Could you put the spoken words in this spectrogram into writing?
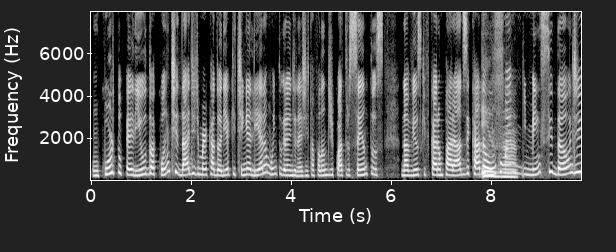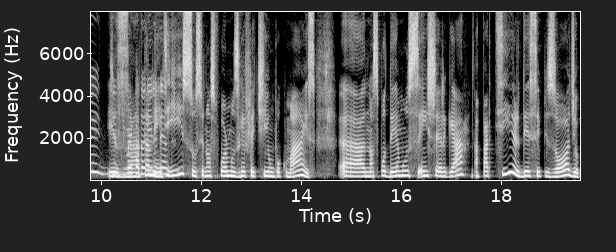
um curto período, a quantidade de mercadoria que tinha ali era muito grande, né? A gente está falando de 400 navios que ficaram parados e cada Exato. um com uma imensidão de, de, de mercadoria ali dentro. Isso, se nós formos refletir um pouco mais, uh, nós podemos enxergar, a partir desse episódio,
